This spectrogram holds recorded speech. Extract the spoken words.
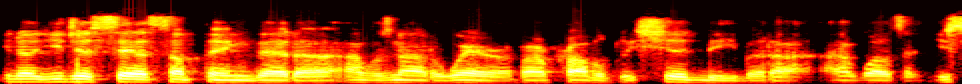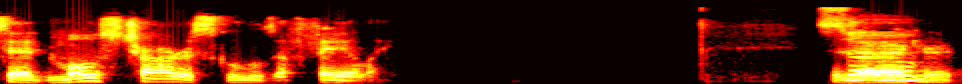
You know, you just said something that uh, I was not aware of. I probably should be, but I, I wasn't. You said most charter schools are failing. Is so, that accurate?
